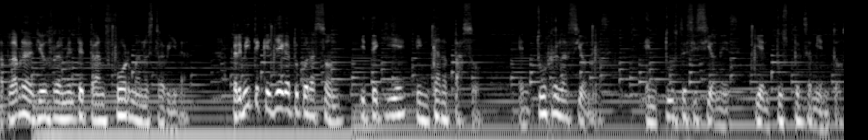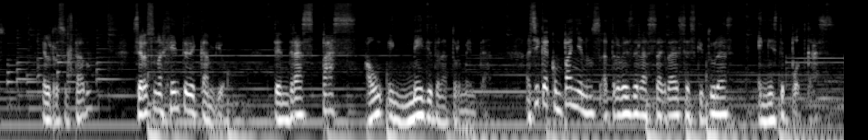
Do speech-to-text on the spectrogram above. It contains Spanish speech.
La palabra de Dios realmente transforma nuestra vida. Permite que llegue a tu corazón y te guíe en cada paso, en tus relaciones, en tus decisiones y en tus pensamientos. El resultado? Serás un agente de cambio. Tendrás paz aún en medio de la tormenta. Así que acompáñanos a través de las Sagradas Escrituras en este podcast.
